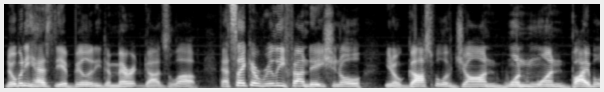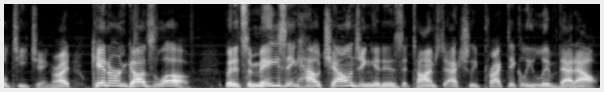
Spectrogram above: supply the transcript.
Nobody has the ability to merit God's love. That's like a really foundational, you know, Gospel of John 1 1 Bible teaching, right? Can't earn God's love. But it's amazing how challenging it is at times to actually practically live that out.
